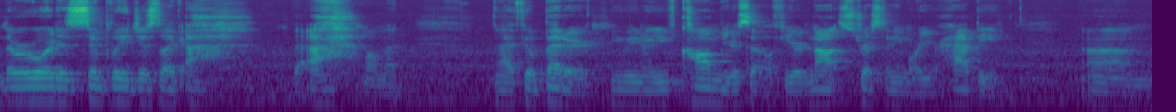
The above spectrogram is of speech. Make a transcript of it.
The reward is simply just like ah, the ah moment. I feel better. You, you know, you've calmed yourself. You're not stressed anymore. You're happy. Um,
